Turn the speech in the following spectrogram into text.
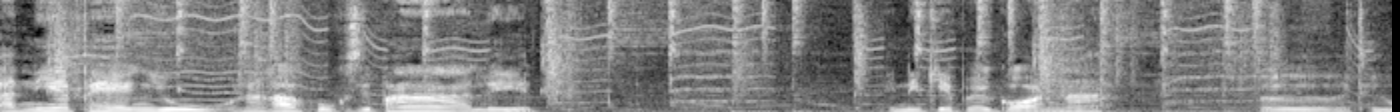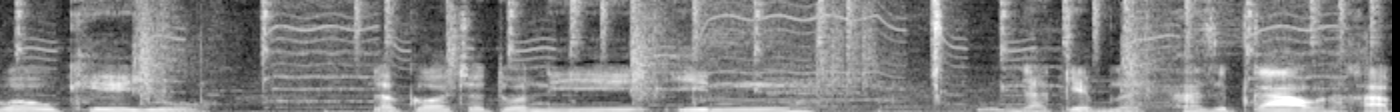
อันนี้แพงอยู่นะครับ65เลทอันนี้เก็บไว้ก่อนนะ เออ ถือว่าโอเคอยู่ แล้วก็เจ้าตัวนี้อินอย่าเก็บเลย 59 นะครับ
